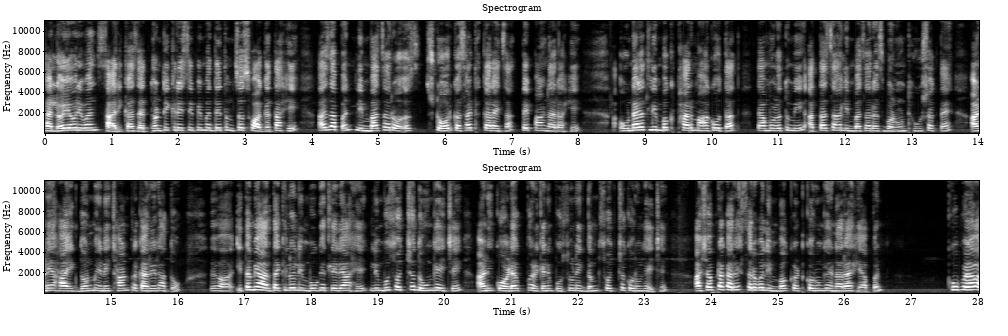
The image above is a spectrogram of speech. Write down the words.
हॅलो एव्हरीवन सारिका झॅथॉन्टिक रेसिपीमध्ये तुमचं स्वागत आहे. आज आपण लिंबाचा रस स्टोअर कसा ठ- करायचा ते पाहणार आहे. उन्हाळ्यात लिंब फार महाग होतात त्यामुळं तुम्ही आत्ताचा हा लिंबाचा रस बनवून ठेवू शकताय आणि हा एक दोन महिने छान प्रकारे राहतो. इथं मी अर्धा किलो लिंबू घेतलेले आहे. लिंबू स्वच्छ धुवून घ्यायचे आणि कोरड्या फडक्याने पुसून एकदम स्वच्छ करून घ्यायचे. अशा प्रकारे सर्व लिंब कट करून घेणार आहे आपण. खूप वेळा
